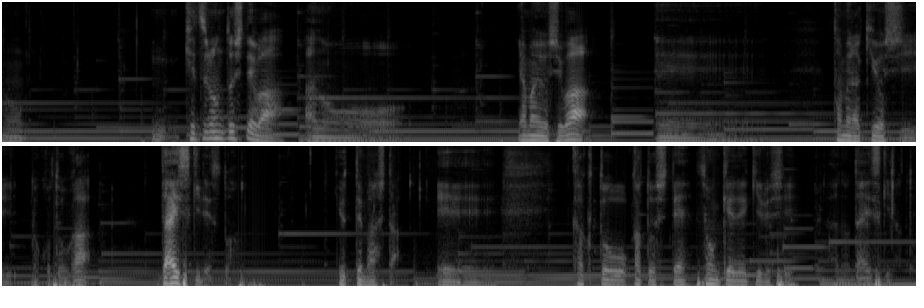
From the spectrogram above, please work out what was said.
の、結論としては、あの山吉は、えー、田村清のことが大好きですと言ってました。えー、格闘家として尊敬できるし、あの大好きだと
